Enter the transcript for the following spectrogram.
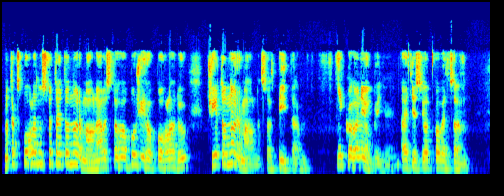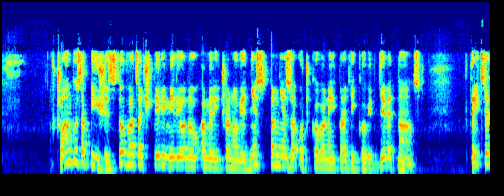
No tak z pohľadu sveta je to normálne, ale z toho Božieho pohľadu, či je to normálne, sa pýtam. Nikoho neobvinujem. Dajte si odpoveď sami. V článku sa píše, 124 miliónov Američanov je dnes plne zaočkovaných proti COVID-19. K 30.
